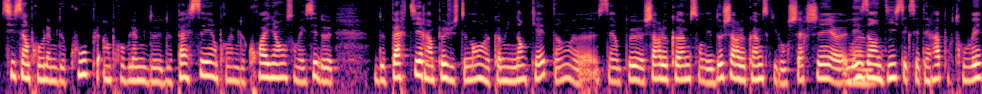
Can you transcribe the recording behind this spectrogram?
Si c'est un problème de couple, un problème de passé, un problème de croyance, on va essayer de, de partir un peu justement euh, comme une enquête. Hein, euh, c'est un peu Sherlock Holmes, on est deux Sherlock Holmes qui vont chercher euh, les indices, etc., pour trouver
